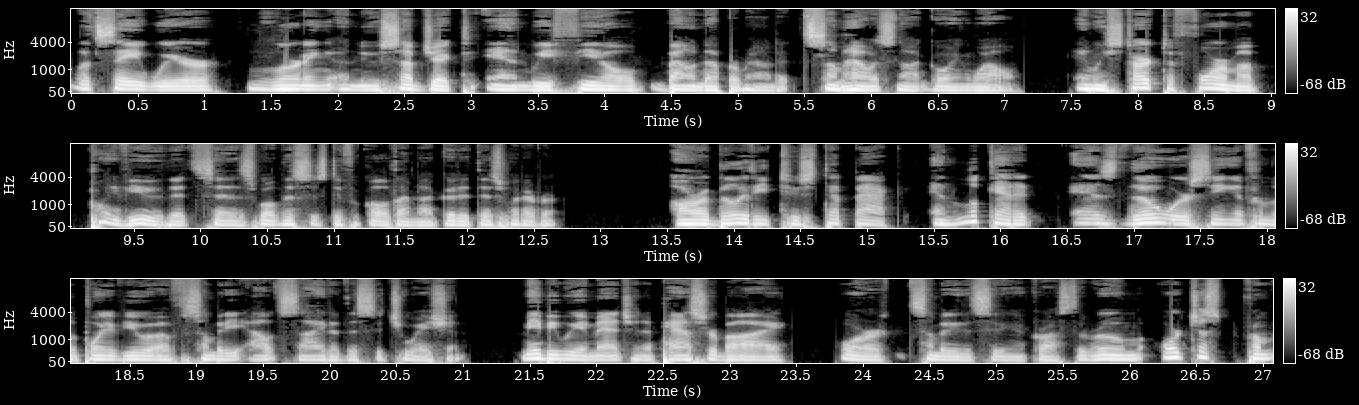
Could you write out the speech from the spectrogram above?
let's say we're learning a new subject and we feel bound up around it. Somehow it's not going well. And we start to form a point of view that says, well, this is difficult. I'm not good at this, whatever. Our ability to step back and look at it as though we're seeing it from the point of view of somebody outside of the situation. Maybe we imagine a passerby or somebody that's sitting across the room or just from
